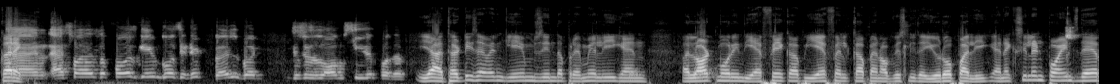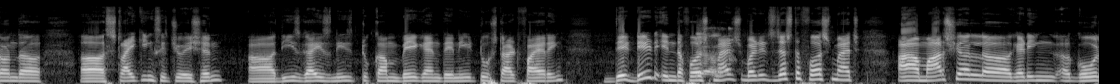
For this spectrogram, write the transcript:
Correct. And as far as the first game goes, they did well, but this is a long season for them. Yeah, 37 games in the Premier League and a lot more in the FA Cup, EFL Cup, and obviously the Europa League. And excellent points there on the uh, striking situation. Uh, these guys need to come big and they need to start firing. They did in the first Yeah. match, but it's just the first match. Uh, Martial uh, getting a goal,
